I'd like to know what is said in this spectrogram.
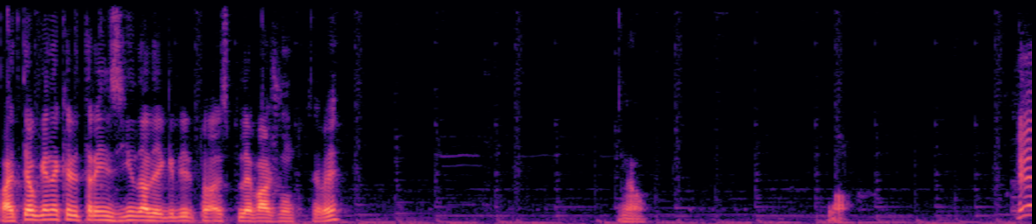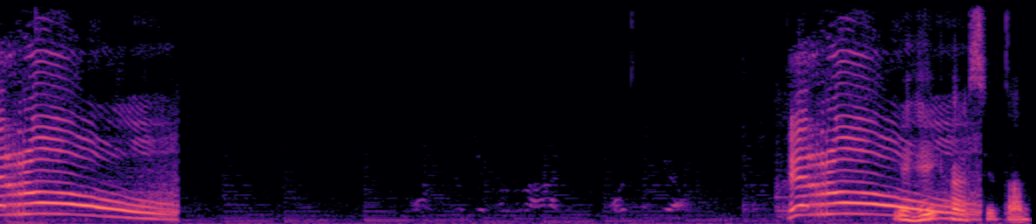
Vai ter alguém naquele trenzinho da alegria pra nós levar junto, quer ver? Não. Não. Errou! Errou! Errei, cacetado.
